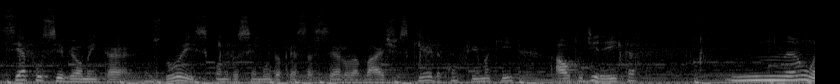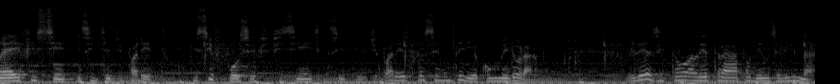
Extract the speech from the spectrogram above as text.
Se é possível aumentar os dois, quando você muda para essa célula baixo esquerda, confirma que alto direita não é eficiente no sentido de Pareto. Que se fosse eficiente no sentido de Pareto, você não teria como melhorar. Beleza? Então a letra A podemos eliminar.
